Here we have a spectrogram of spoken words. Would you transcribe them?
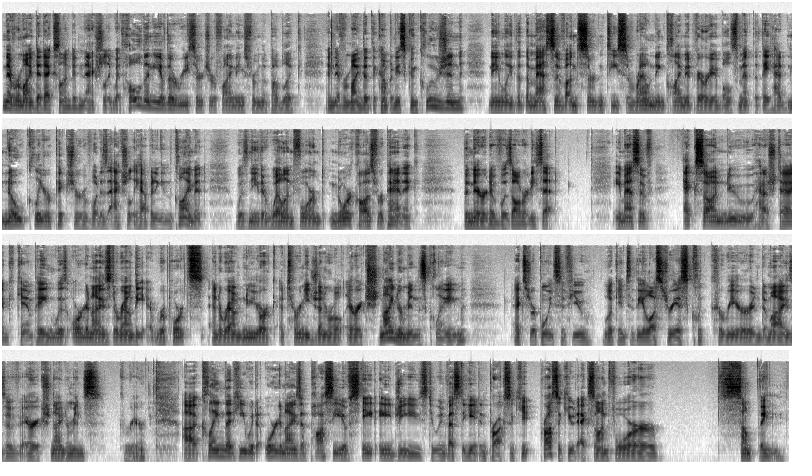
Never mind that Exxon didn't actually withhold any of their research or findings from the public, and never mind that the company's conclusion, namely that the massive uncertainty surrounding climate variables meant that they had no clear picture of what is actually happening in the climate, was neither well informed nor cause for panic, the narrative was already set. A massive Exxon Knew hashtag campaign was organized around the reports and around New York Attorney General Eric Schneiderman's claim. Extra points if you look into the illustrious career and demise of Eric Schneiderman's career. Uh, claimed that he would organize a posse of state AGs to investigate and prosecute, prosecute Exxon for something.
